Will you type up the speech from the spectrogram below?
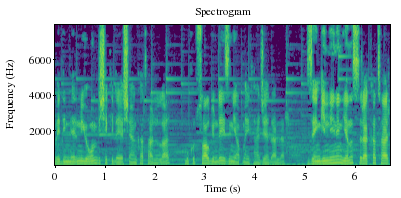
ve dinlerini yoğun bir şekilde yaşayan Katarlılar bu kutsal günde izin yapmayı tercih ederler. Zenginliğinin yanı sıra Katar,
